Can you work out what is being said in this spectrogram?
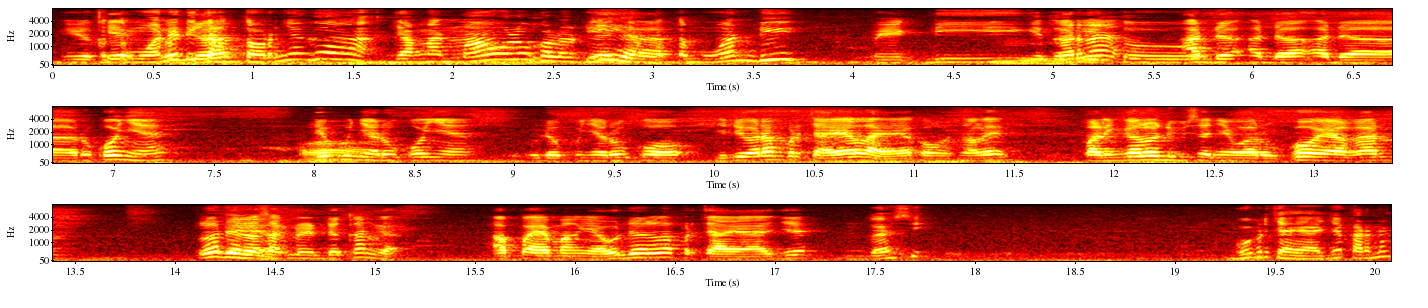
Iya Kayak ketemuannya di kantornya gak? Jangan mau lo kalau diajak Iya. Hmm, ketemuan di McD gitu Karena gitu. ada ada ada rukonya. Dia punya rukonya, udah punya ruko. Jadi orang percaya lah ya kalau misalnya paling nggak lo bisa nyewa ruko ya kan. Lo ada Iya. rasa deg-degan nggak? Apa emang ya udahlah percaya aja. enggak sih. Gue percaya aja karena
